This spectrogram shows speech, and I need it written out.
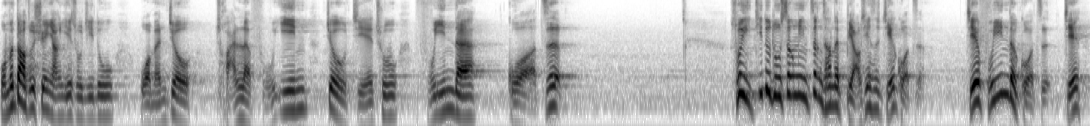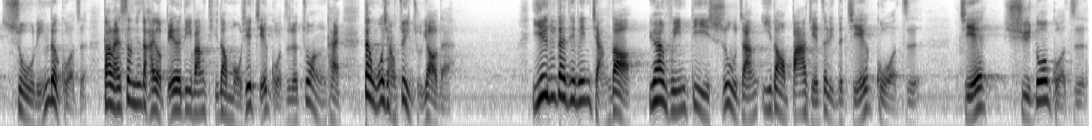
我们到处宣扬耶稣基督，我们就传了福音，就结出福音的果子。所以，基督徒生命正常的表现是结果子。结福音的果子，结属灵的果子。当然，圣经上还有别的地方提到某些结果子的状态，但我想最主要的，耶稣在这边讲到约翰福音第十五章一到八节这里的结果子，结许多果子，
